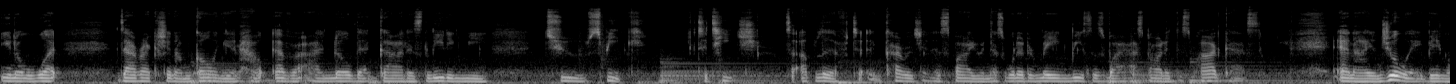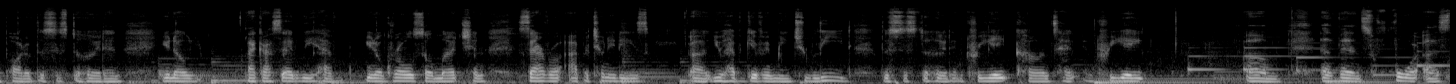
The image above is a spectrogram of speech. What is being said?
you know, what direction I'm going in. However, I know that God is leading me to speak, to teach, to uplift, to encourage and inspire. And that's one of the main reasons why I started this podcast and I enjoy being a part of the sisterhood. And, you know, like I said, we have, you know, grown so much and several opportunities uh, you have given me to lead the sisterhood and create content and create um, events for us.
